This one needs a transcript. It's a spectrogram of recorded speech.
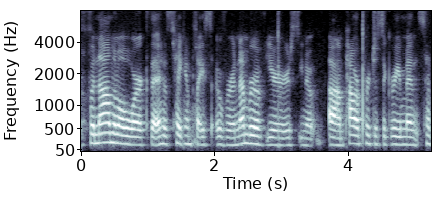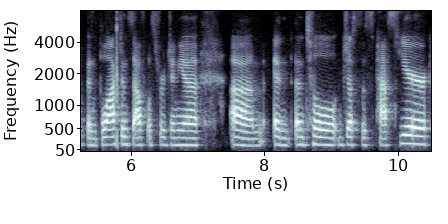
phenomenal work that has taken place over a number of years. You know, um, power purchase agreements have been blocked in Southwest Virginia, um, and until just this past year,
